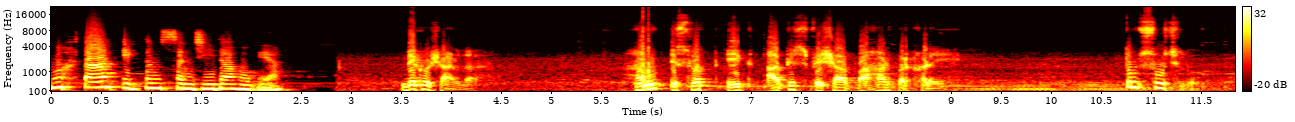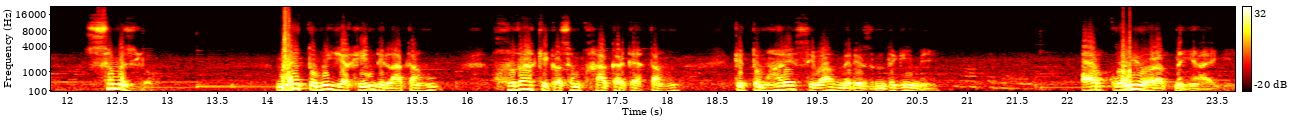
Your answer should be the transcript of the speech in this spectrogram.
मुख्तार एकदम संजीदा हो गया। देखो शारदा, हम इस वक्त एक आतिश फिशा पहाड़ पर खड़े हैं। तुम सोच लो, समझ लो। मैं तुम्हें यकीन दिलाता हूँ, खुदा की कसम खाकर कहता हूँ कि तुम्हारे सिवा मेरी ज़िंदगी में और कोई औरत नहीं आएगी।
